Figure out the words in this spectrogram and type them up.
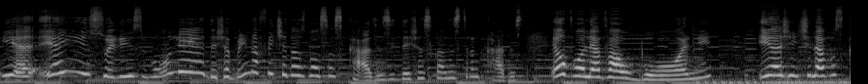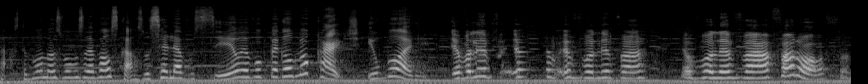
E é, é isso, eles vão ler, deixa bem na frente das nossas casas e deixa as casas trancadas. Eu vou levar o Boni e a gente leva os carros, tá bom? Nós vamos levar os carros. Você leva o seu, eu vou pegar o meu kart. E o Boni? Eu vou levar. Eu, eu vou levar. Eu vou levar a farofa.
